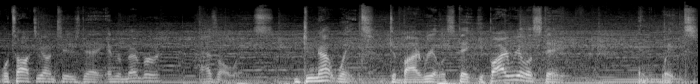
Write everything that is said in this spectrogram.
We'll talk to you on Tuesday. And remember, as always, do not wait to buy real estate. You buy real estate and wait.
